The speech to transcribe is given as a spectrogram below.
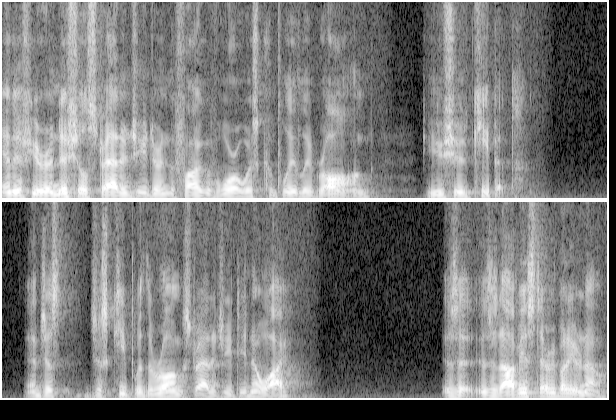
And if your initial strategy during the fog of war was completely wrong, you should keep it. And just, just keep with the wrong strategy. Do you know why? Is it, is it obvious to everybody or no?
